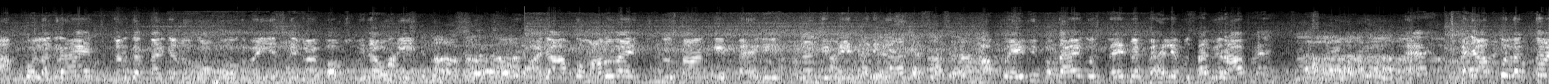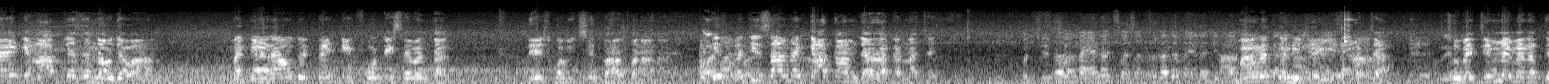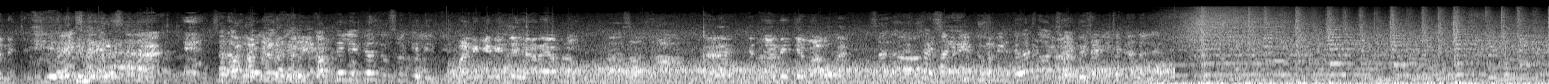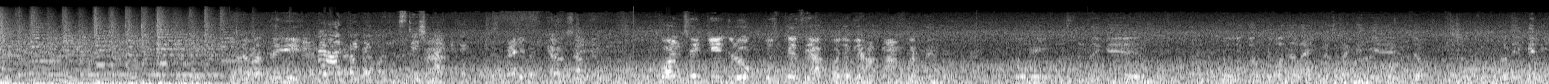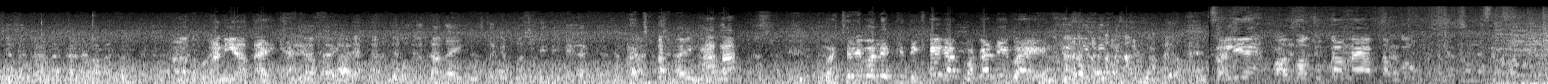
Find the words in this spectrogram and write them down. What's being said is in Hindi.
आपको लग रहा है कलकत्ता के लोगों को कि भाई इसके कारण बहुत सुविधा होगी? अच्छा आपको मालूम है हिंदुस्तान की पहली इस प्रकार की ट्रेन बनी है। आपको ये भी पता है कि उस ट्रेन में पहले मुसाफिर आप हैं? हैं? अच्छा आपको लगता है कि आप जैसे नौजवान मैं कह रहा हूँ कि ट्वेंटी फोर्टी सेवन तक देश को विकसित भारत बनाना है। इस पच्चीस साल में क्या काम ज़्यादा करना चाहिए? सर मेहनत सबसे ज़्यादा मेहनत मेहनत करनी चाहिए। अच्छा। सुबह जिम में मेहनत करनी चाहिए सर अपने लिए लिए और दूसरों के लिए पानी के नीचे जा रहे हैं आप लोग? कितना नीचे मालूम है? सर मीटर और मीटर नीचे टनल है। मैं आर्किटेक्ट स्टेशन आर्किटेक्ट कौन सी चीज़ लोग पूछते थे आपको जब यहाँ काम करते थे? तो यही पूछते थे कि लोगों को बहुत ज़्यादा इंटरेस्ट था कि ये जब नदी के नीचे से जाना जाने वाला जो हाँ तो आता है क्या? नहीं आता है लोगों को ज़्यादा इंटरेस्ट था कि मछली दिखेगा क्या? जब जाएगा। मछली बोले कि दिखेगा पकड़ नहीं पाएगा। चलिए बहुत बहुत शुभकामनाएँ आप सबको।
